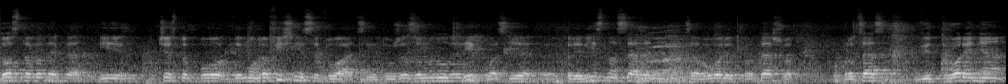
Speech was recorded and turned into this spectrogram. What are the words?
доста велика. І чисто по демографічній ситуації, то вже за минулий рік у вас є е, переріст населення. Це говорить про те, що процес відтворення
